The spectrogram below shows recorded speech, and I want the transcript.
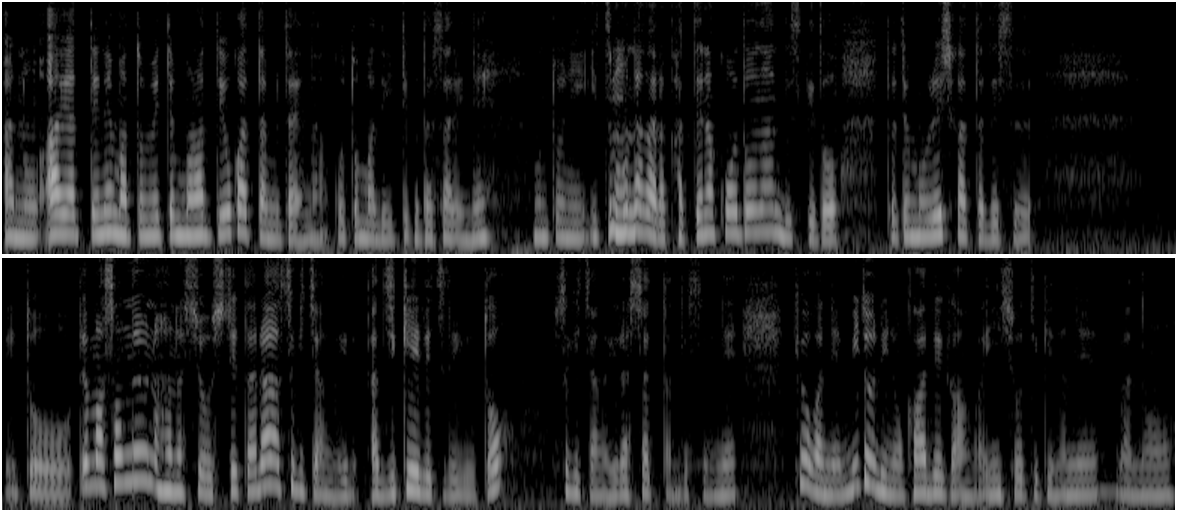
あのああやってねまとめてもらってよかったみたいなことまで言ってくださりね本当にいつもながら勝手な行動なんですけどとても嬉しかったです。えっと、でまあそんなような話をしてたらスギちゃんがいあ時系列で言うとスギちゃんがいらっしゃったんですよね。今日はね緑のカーディガンが印象的なねあの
